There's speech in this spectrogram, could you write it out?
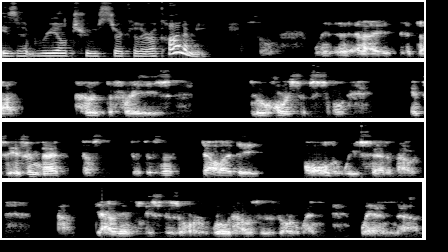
is a real, true circular economy. And I had not heard the phrase blue horses. So, isn't that just, doesn't that validate all that we've said about uh, gathering places or roadhouses or when when uh,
